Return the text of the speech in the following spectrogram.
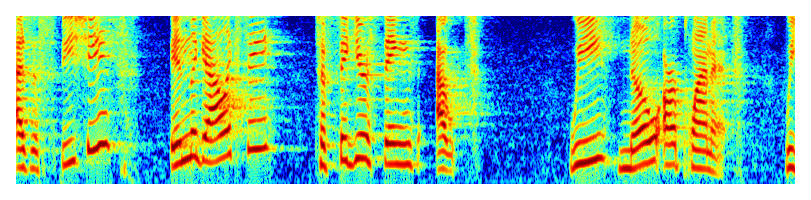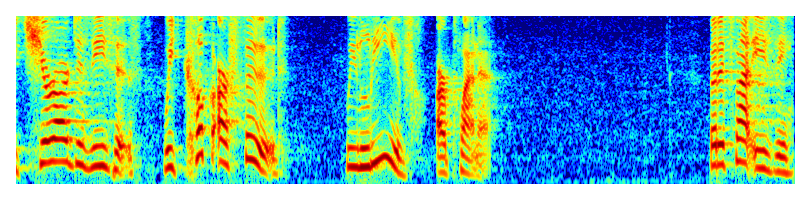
as a species in the galaxy to figure things out. We know our planet. We cure our diseases. We cook our food. We leave our planet. But it's not easy.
